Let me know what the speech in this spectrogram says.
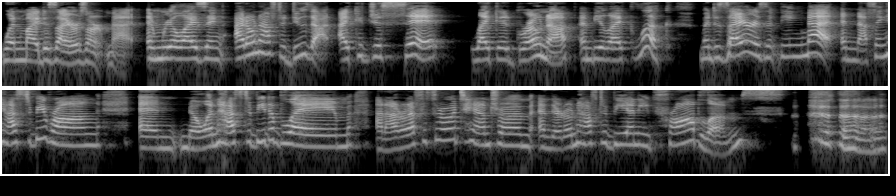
when my desires aren't met and realizing I don't have to do that. I could just sit like a grown up and be like, look, my desire isn't being met and nothing has to be wrong and no one has to be to blame and I don't have to throw a tantrum and there don't have to be any problems. Uh-huh.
